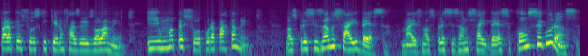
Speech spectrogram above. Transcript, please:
para pessoas que queiram fazer o isolamento e uma pessoa por apartamento. Nós precisamos sair dessa, mas nós precisamos sair dessa com segurança.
